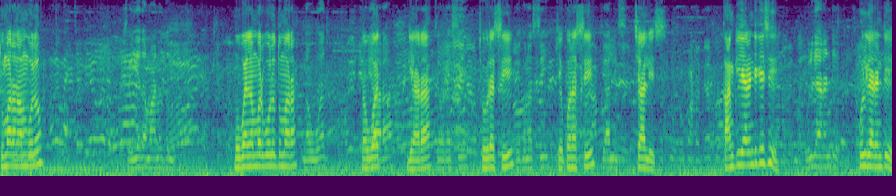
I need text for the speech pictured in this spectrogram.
तुम्हारा नाम बोलो। सैयद अमानत मोबाइल नंबर बोलो तुम्हारा। नव्वद. नव्वद ग्यारह चौरासी एकोणअस्सी चालीस काम की गारंटी कैसी? फुल गारंटी फुल गारंटी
